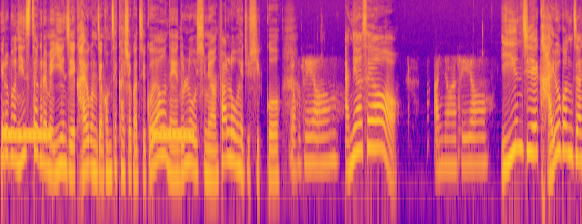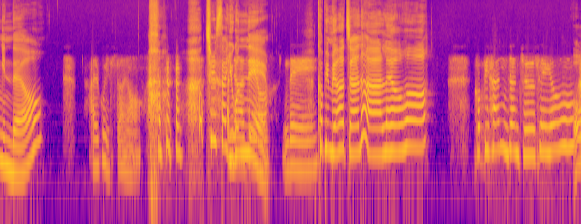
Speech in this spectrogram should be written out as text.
여러분 인스타그램에 이은지의 가요광장 검색하셔가지고요. 네 놀러 오시면 팔로우 해주시고. 여보세요. 안녕하세요. 안녕하세요. 이은지의 가요광장인데요. 알고 있어요. 7465님. 네. 커피 몇 잔 할래요? 커피 한 잔 주세요. 오.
